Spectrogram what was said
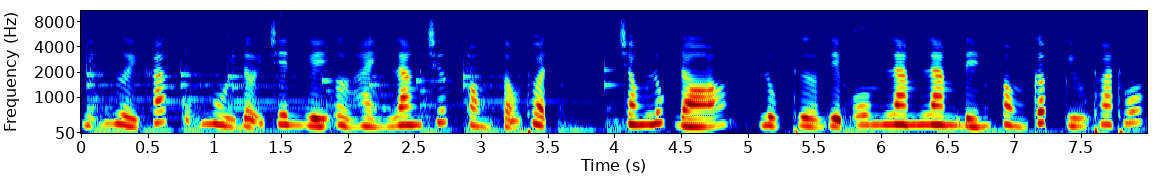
những người khác cũng ngồi đợi trên ghế ở hành lang trước phòng phẫu thuật. Trong lúc đó, Lục Thừa Diệp ôm Lam Lam đến phòng cấp cứu thoa thuốc.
